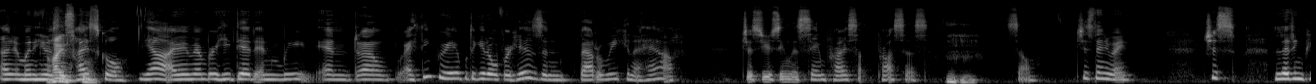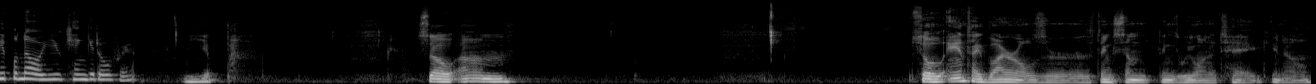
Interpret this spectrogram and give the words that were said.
Uh, when he was High in high school. school. Yeah, I remember he did, and we and uh, I think we were able to get over his in about a week and a half, just using the same price process. Mm-hmm. So, just anyway, just letting people know you can get over it. Yep. So, um, so antivirals are the things, some things we want to take, you know.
